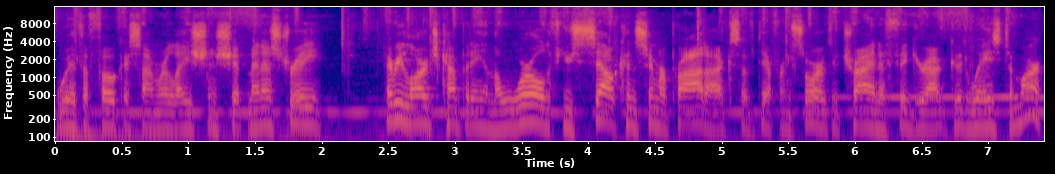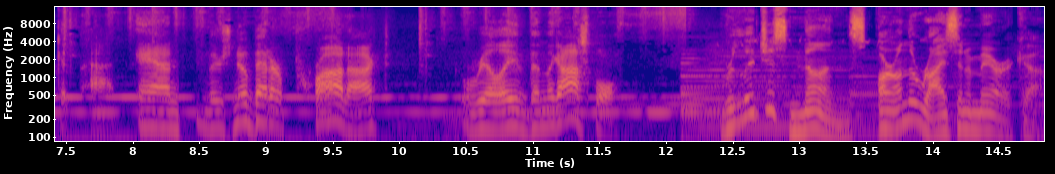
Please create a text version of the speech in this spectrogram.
with a focus on relationship ministry every large company in the world, if you sell consumer products of different sorts, are trying to figure out good ways to market that. And there's no better product, really, than the gospel. Religious nuns are on the rise in America.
